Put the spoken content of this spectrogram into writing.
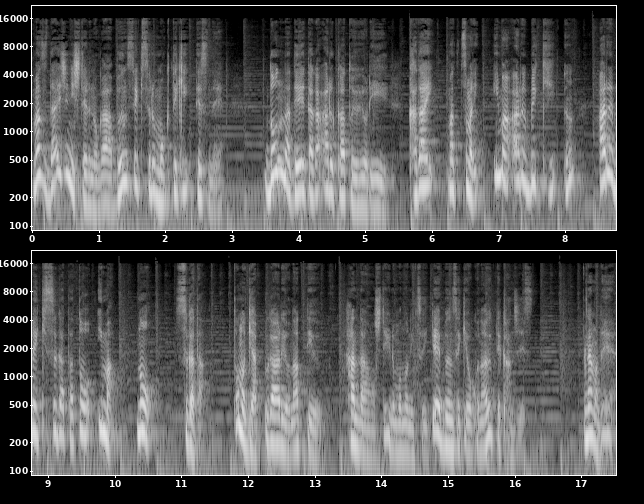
まず大事にしてるのが分析する目的ですね。どんなデータがあるかというより課題、まあ、つまり今あるべき、んあるべき姿と今の姿とのギャップがあるよなっていう判断をしているものについて分析を行うって感じです。なので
